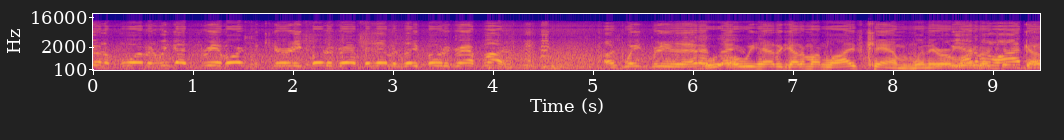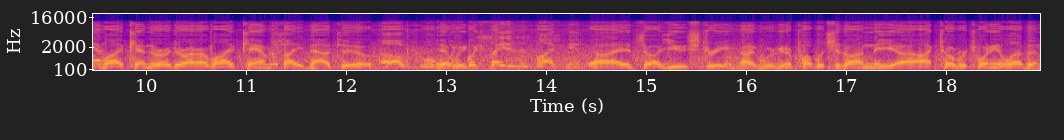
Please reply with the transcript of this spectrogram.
uniform, and we got three of our security photographing them as they photograph us. I was waiting for you to NSA. Oh, oh, we had got them on live cam when they were Oh, over at 'em our on live got cam? live cam. They're they're on our live cam site now too. Oh, cool. Yeah, which, we- which site is this live cam? Uh, it's uh, UStream. Uh, we're going to publish it on the uh, October 2011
